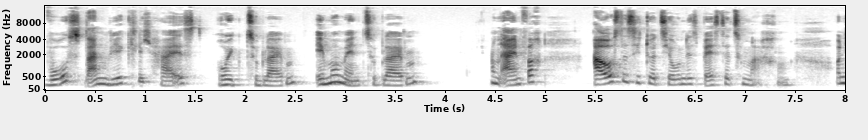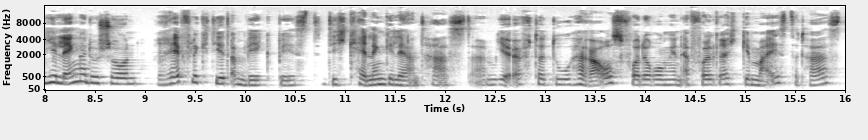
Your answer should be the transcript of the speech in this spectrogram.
wo es dann wirklich heißt, ruhig zu bleiben, im Moment zu bleiben und einfach aus der Situation das Beste zu machen. Und je länger du schon reflektiert am Weg bist, dich kennengelernt hast, ähm, je öfter du Herausforderungen erfolgreich gemeistert hast,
